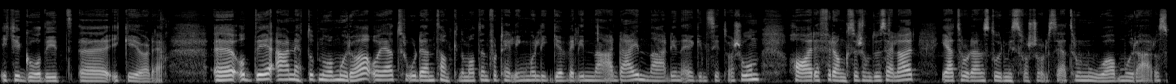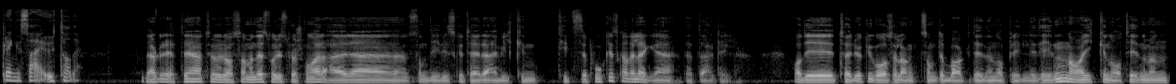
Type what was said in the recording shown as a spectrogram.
ikke gå dit, ikke gjør det. Og det er nettopp noe av moroa, og jeg tror den tanken om at en fortelling må ligge veldig nær deg, nær din egen situasjon, ha referanser som du selv har, jeg tror det er en stor misforståelse. Jeg tror noe av mora er å sprenge seg ut av det. Det har du rett i. jeg tror også, Men det store spørsmålet her er, eh, som de diskuterer, er hvilken tidsepoke skal de legge dette her til. Og de tør jo ikke gå så langt som tilbake til den opprinnelige tiden, og ikke nåtiden, men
